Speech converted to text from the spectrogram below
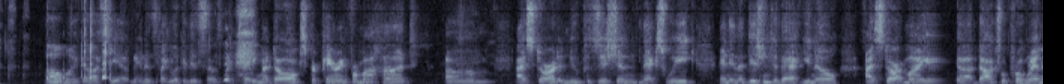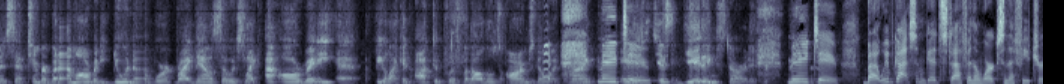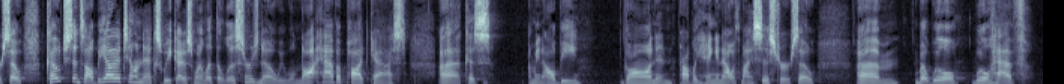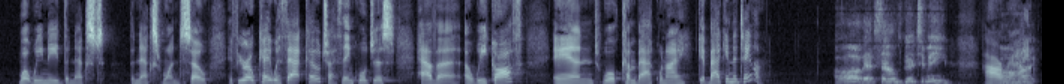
oh my gosh, yeah, man! It's like look at this. I was like training my dogs, preparing for my hunt. Um, I start a new position next week. And in addition to that, you know, I start my uh, doctoral program in September, but I'm already doing the work right now. So it's like I already uh, feel like an octopus with all those arms going, right? Me too. And it's just getting started. Me too. But we've got some good stuff in the works in the future. So, Coach, since I'll be out of town next week, I just want to let the listeners know we will not have a podcast because, uh, I mean, I'll be gone and probably hanging out with my sister. So, um, but we'll we'll have what we need the next the next one. So if you're okay with that, Coach, I think we'll just have a, a week off and we'll come back when I get back into town. Oh, that sounds good to me. All right. All right.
